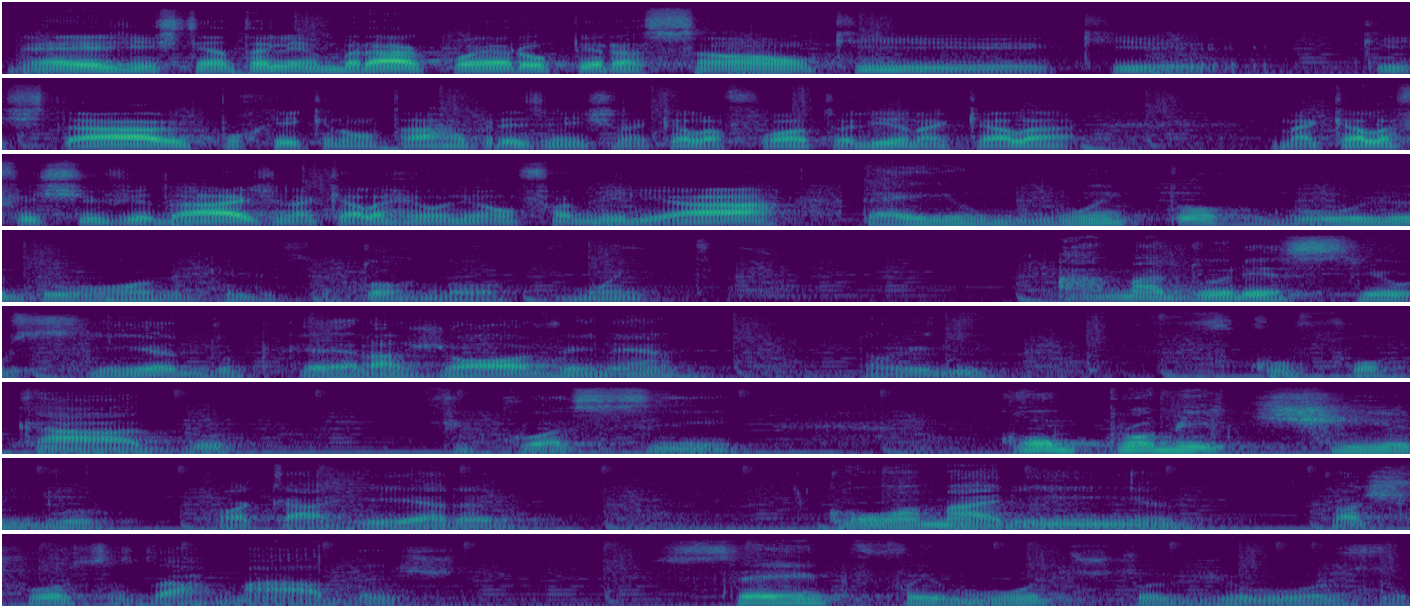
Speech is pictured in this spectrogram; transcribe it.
né, a gente tenta lembrar qual era a operação que, que, que estava, por que, que não estava presente naquela foto ali, naquela, naquela festividade, naquela reunião familiar. Tenho muito orgulho do homem que ele se tornou, muito. Amadureceu cedo, porque era jovem, né? Então ele ficou focado, ficou assim, comprometido com a carreira, com a Marinha, com as Forças Armadas. Sempre foi muito estudioso,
